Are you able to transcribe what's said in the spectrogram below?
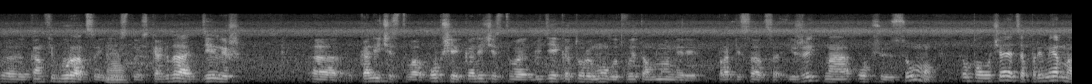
э, конфигурации есть. То есть, когда делишь количество, общее количество людей, которые могут в этом номере прописаться и жить на общую сумму, то получается примерно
